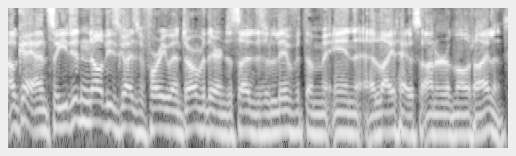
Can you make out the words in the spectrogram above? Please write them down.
Okay, and so you didn't know these guys before you went over there and decided to live with them in a lighthouse on a remote island.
